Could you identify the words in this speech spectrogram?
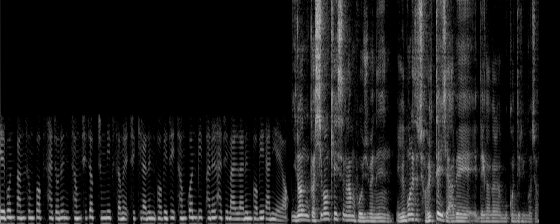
일본 방송법 4조는 정치적 중립성을 지키라는 법이지 정권 비판을 하지 말라는 법이 아니에요. 이런 그러니까 시범 케이스를 한번 보여주면은 일본에서 절대 이제 아베 내각을 못 건드린 거죠.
